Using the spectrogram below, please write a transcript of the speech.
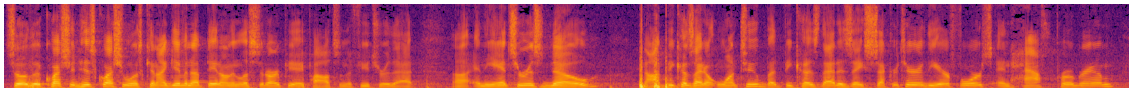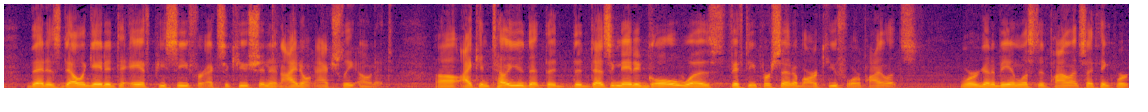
So the question, his question was, can I give an update on enlisted RPA pilots in the future of that? Uh, and the answer is no, not because I don't want to, but because that is a Secretary of the Air Force and HAF program that is delegated to AFPC for execution, and I don't actually own it. Uh, I can tell you that the, the designated goal was 50% of RQ4 pilots were going to be enlisted pilots. I think we're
